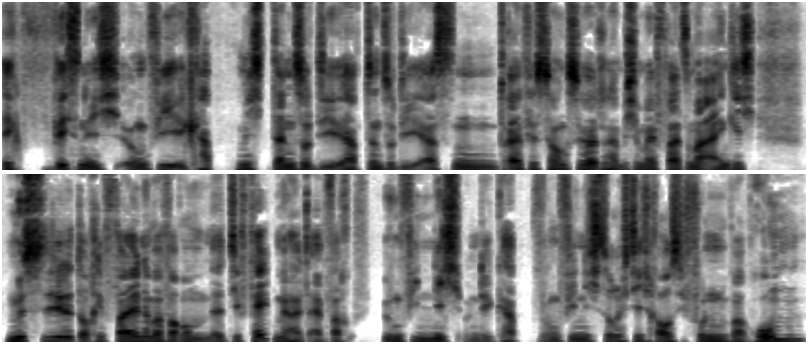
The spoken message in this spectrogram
ich weiß nicht, irgendwie, ich habe mich dann so die, hab dann so die ersten drei, vier Songs gehört und habe mich immer gefragt, sag mal, eigentlich müsste dir doch gefallen, aber warum, äh, die fällt mir halt einfach irgendwie nicht. Und ich habe irgendwie nicht so richtig rausgefunden, warum.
